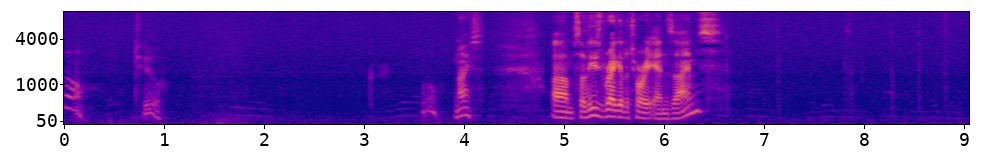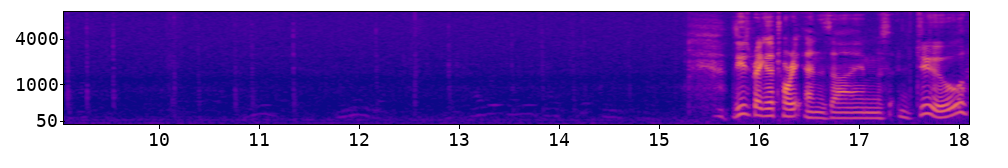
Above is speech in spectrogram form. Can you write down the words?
oh, two. Oh, nice. Um, so these regulatory enzymes. These regulatory enzymes do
